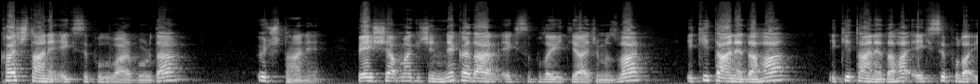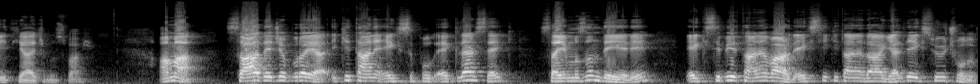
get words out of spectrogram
kaç tane eksi pul var burada? 3 tane. 5 yapmak için ne kadar eksi pula ihtiyacımız var? 2 tane daha 2 tane daha eksi pula ihtiyacımız var. Ama sadece buraya 2 tane eksi pul eklersek sayımızın değeri eksi 1 tane vardı. Eksi 2 tane daha geldi. Eksi 3 olur.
